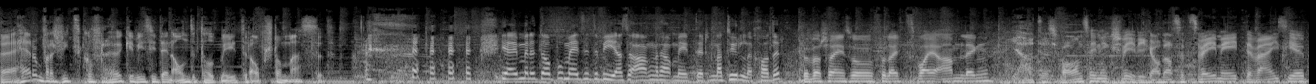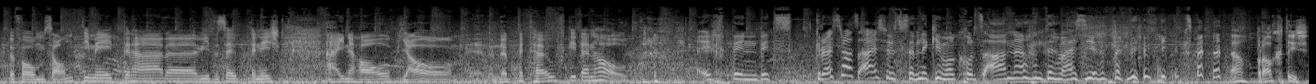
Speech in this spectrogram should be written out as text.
äh, Herr und Frau Schweiz fragen, wie sie den anderthalb Meter Abstand messen. ja, immer einen Doppelmeter dabei, also anderthalb Meter, natürlich, oder? Wahrscheinlich so vielleicht zwei Armlängen. Ja, das ist wahnsinnig schwierig. Also zwei Meter weiss ich etwa vom Zentimeter her, äh, wie das etwa ist. Eineinhalb, ja, äh, etwa die Hälfte dann halt. Ich bin ein bisschen grösser als 1,50, dann lege ich mal kurz an und dann weiss ich wie weit. Ja, praktisch.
